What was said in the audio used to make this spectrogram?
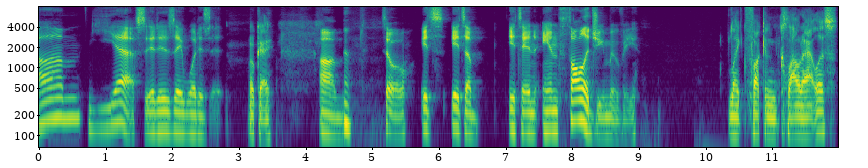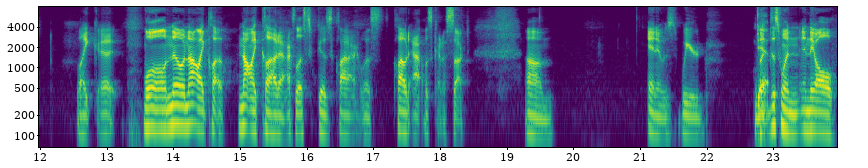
Um yes, it is a what is it? Okay. Um so it's it's a it's an anthology movie. Like fucking Cloud Atlas. Like, uh, well, no, not like cloud, not like Cloud Atlas because Cloud Atlas, Cloud Atlas kind of sucked. Um, and it was weird. But Yeah. this one, and they all,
